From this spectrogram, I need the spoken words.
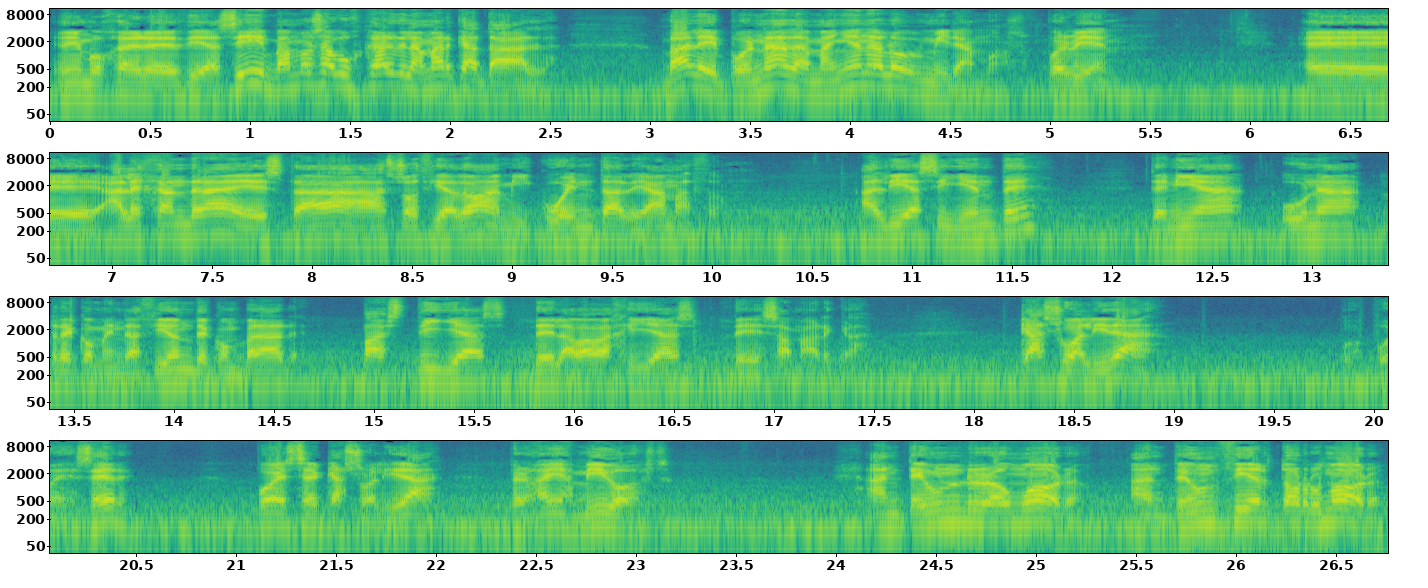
Mi mujer decía, sí, vamos a buscar de la marca tal. Vale, pues nada, mañana lo miramos. Pues bien, eh, Alejandra está asociado a mi cuenta de Amazon. Al día siguiente tenía una recomendación de comprar pastillas de lavavajillas de esa marca. ¿Casualidad? Pues puede ser, puede ser casualidad, pero hay amigos. Ante un rumor, ante un cierto rumor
